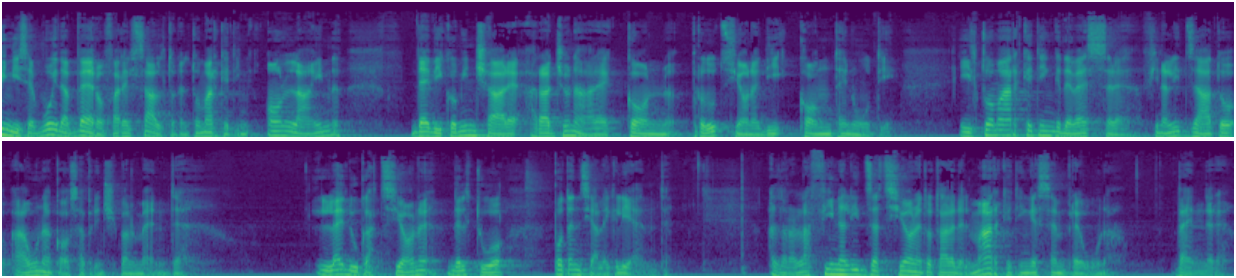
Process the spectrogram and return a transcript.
Quindi se vuoi davvero fare il salto nel tuo marketing online, devi cominciare a ragionare con produzione di contenuti. Il tuo marketing deve essere finalizzato a una cosa principalmente, l'educazione del tuo potenziale cliente. Allora, la finalizzazione totale del marketing è sempre una, vendere.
